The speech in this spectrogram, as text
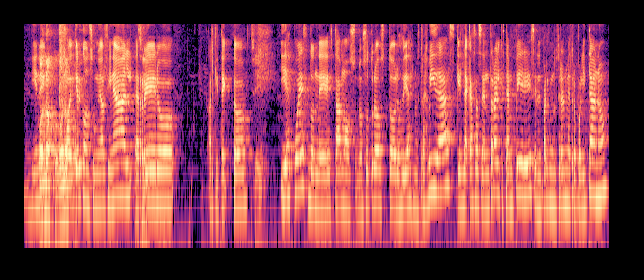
viene Conozco, conozco. cualquier consumidor final, herrero, arquitecto. Sí. Y después, donde estamos nosotros todos los días de nuestras vidas, que es la Casa Central, que está en Pérez, en el Parque Industrial Metropolitano.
